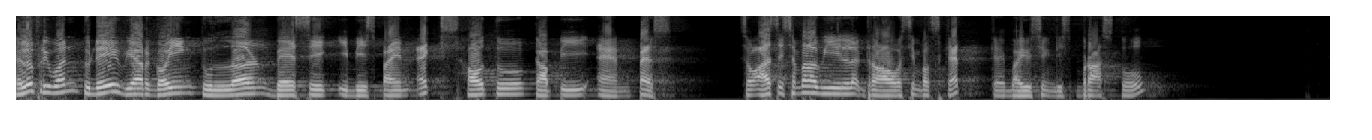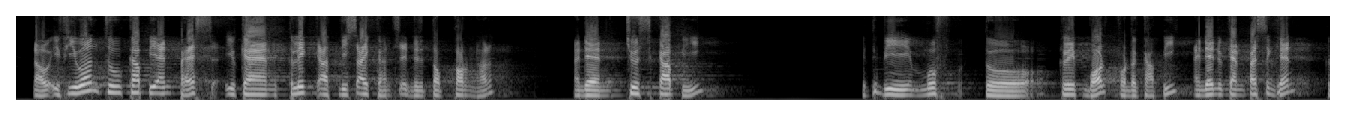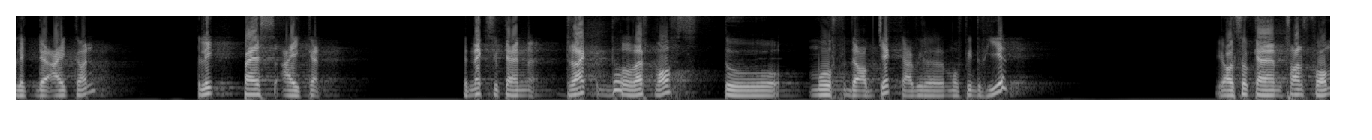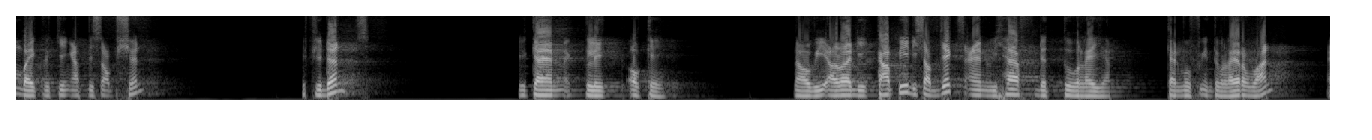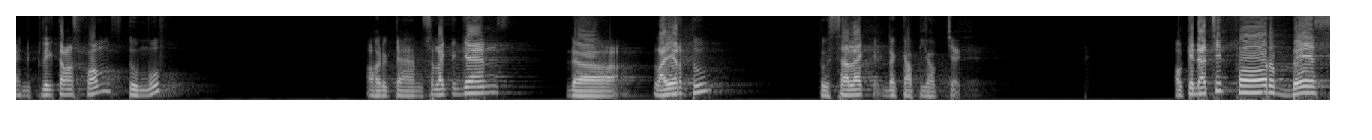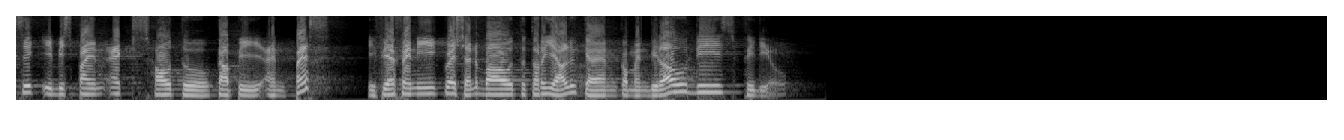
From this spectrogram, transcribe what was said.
Hello everyone, today we are going to learn basic EB Spine X, how to copy and paste. So as example, I will draw a simple sketch okay, by using this brush tool. Now if you want to copy and paste, you can click at these icons in the top corner and then choose copy. It will be moved to clipboard for the copy and then you can paste again, click the icon, click paste icon. The next you can drag the left mouse to move the object. I will move into here. You also can transform by clicking at this option. If you done, you can click OK. Now we already copy these objects and we have the two layer. Can move into layer one and click transform to move. Or you can select again the layer two to select the copy object. Okay, that's it for basic EB Spine X, how to copy and paste. If you have any question about tutorial, you can comment below this video.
